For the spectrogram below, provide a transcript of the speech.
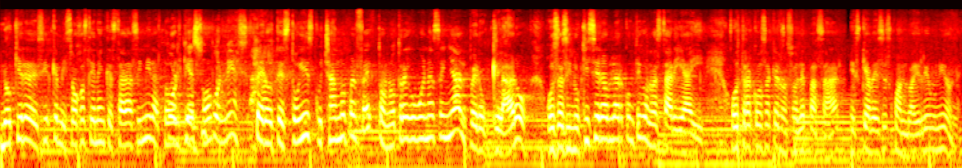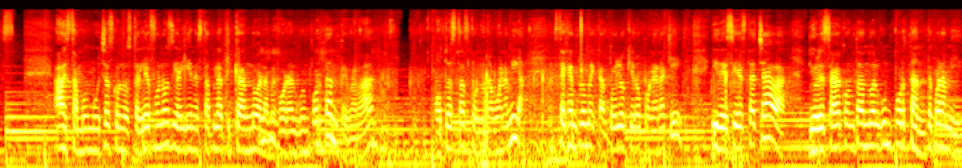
No quiere decir que mis ojos tienen que estar así, mira, todo ¿Por qué supones? Pero te estoy escuchando perfecto, no traigo buena señal, pero claro, o sea, si no quisiera hablar contigo no estaría ahí. Otra cosa que nos suele pasar es que a veces cuando hay reuniones, ah, estamos muchas con los teléfonos y alguien está platicando a lo mejor algo importante, ¿verdad? O tú estás con una buena amiga. Este ejemplo me encantó y lo quiero poner aquí. Y decía esta chava, yo le estaba contando algo importante para mí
